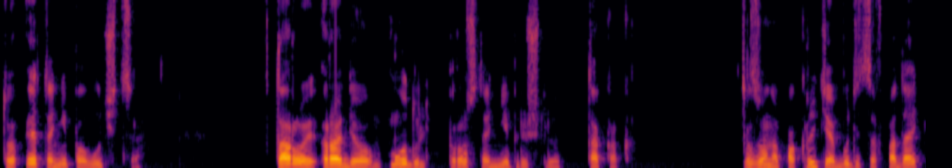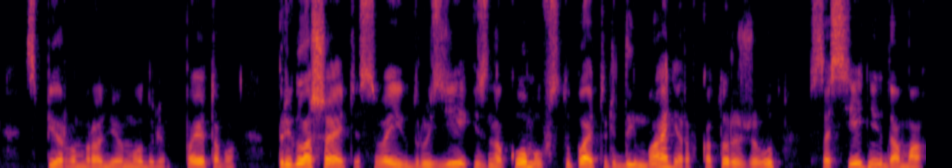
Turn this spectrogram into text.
то это не получится. Второй радиомодуль просто не пришлет, так как зона покрытия будет совпадать с первым радиомодулем. Поэтому приглашайте своих друзей и знакомых вступать в ряды майнеров, которые живут в соседних домах,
